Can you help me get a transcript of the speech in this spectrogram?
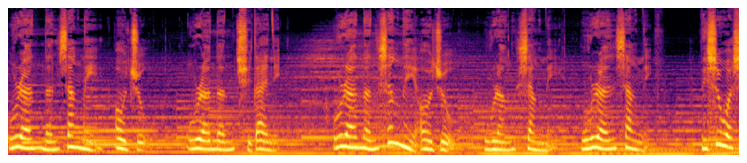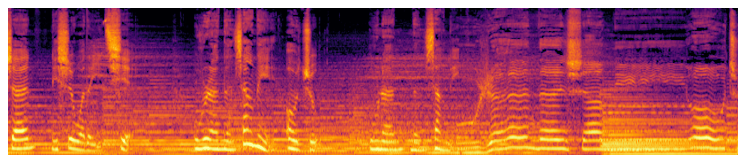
无人能像你，哦主，无人能取代你。无人能像你，哦主，无人像你，无人像你。你是我神，你是我的一切。无人能像你，哦主，无人能像你。无人能像你，哦主，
